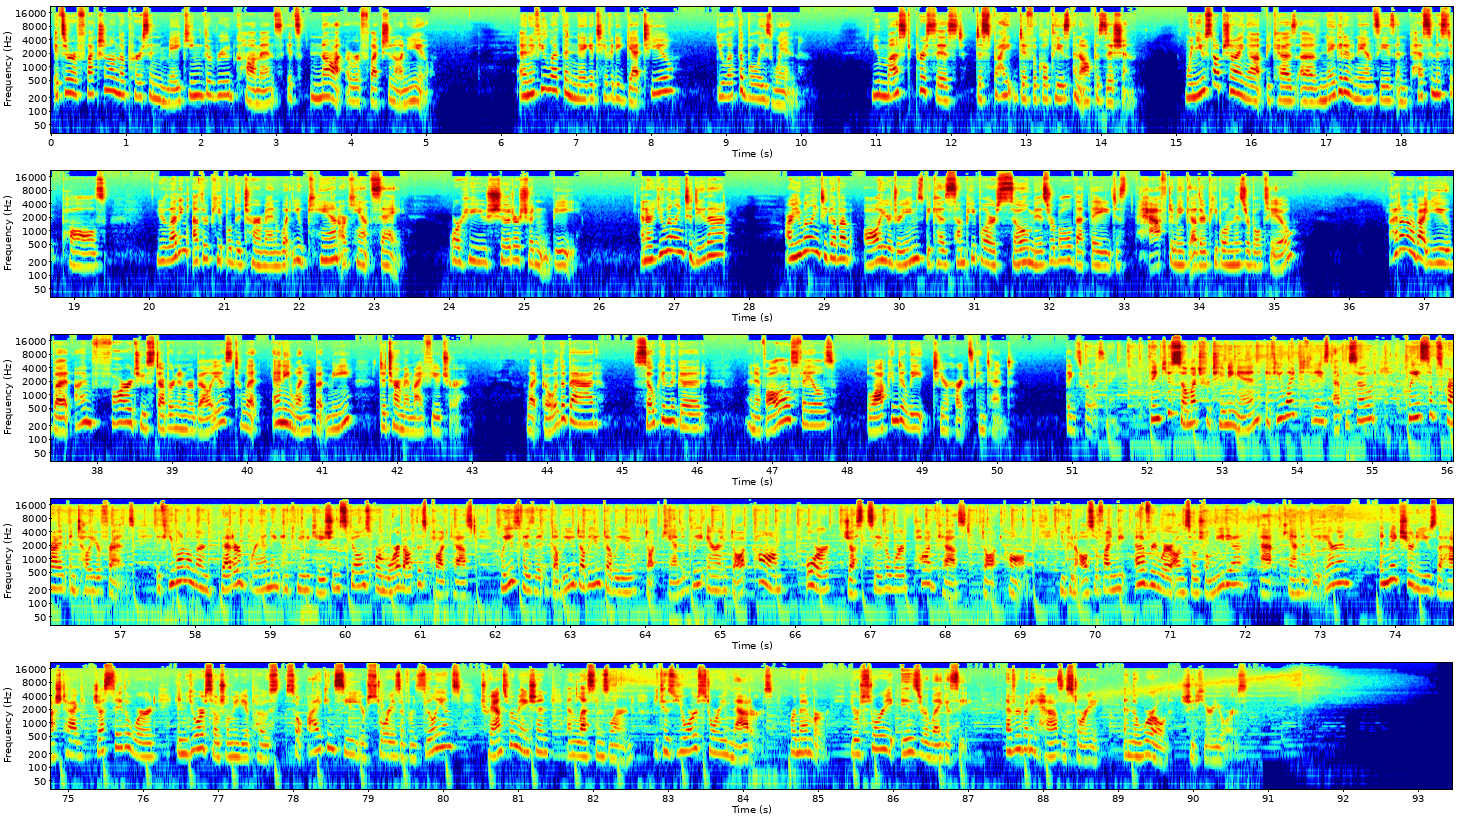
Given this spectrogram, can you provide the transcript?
It's a reflection on the person making the rude comments, it's not a reflection on you. And if you let the negativity get to you, you let the bullies win. You must persist despite difficulties and opposition. When you stop showing up because of negative Nancy's and pessimistic Paul's, you're letting other people determine what you can or can't say, or who you should or shouldn't be. And are you willing to do that? Are you willing to give up all your dreams because some people are so miserable that they just have to make other people miserable too? I don't know about you, but I'm far too stubborn and rebellious to let anyone but me determine my future. Let go of the bad, soak in the good, and if all else fails, block and delete to your heart's content. Thanks for listening. Thank you so much for tuning in. If you liked today's episode, please subscribe and tell your friends. If you want to learn better branding and communication skills or more about this podcast, please visit www.candidlyerin.com or justsaythewordpodcast.com. You can also find me everywhere on social media at candidlyerin and make sure to use the hashtag JustSayTheWord in your social media posts so I can see your stories of resilience, transformation, and lessons learned because your story matters. Remember, your story is your legacy. Everybody has a story, and the world should hear yours.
